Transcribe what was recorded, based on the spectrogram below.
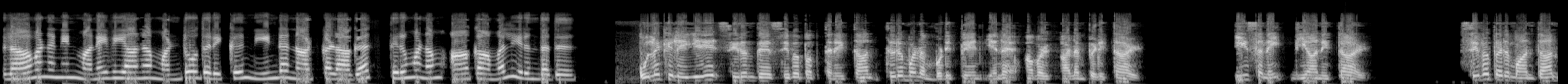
ராவணனின் மனைவியான மண்டோதரிக்கு நீண்ட நாட்களாக திருமணம் ஆகாமல் இருந்தது. உலகிலேயே சிறந்த சிவபக்தனைத்தான் திருமணம் முடிப்பேன் என அவள் அடம் பிடித்தாள். ஈசனை தியானித்தாள். சிவபெருமான் தான்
